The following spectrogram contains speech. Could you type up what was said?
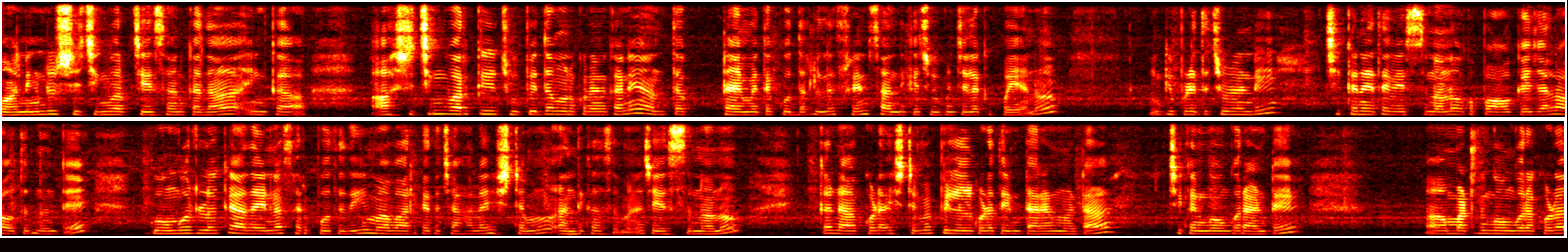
మార్నింగ్ స్టిచ్చింగ్ వర్క్ చేశాను కదా. ఇంకా ఆ స్టిచ్చింగ్ వర్క్ చూపిద్దాం అనుకున్నాను కానీ అంత టైం అయితే కుదరలేదు ఫ్రెండ్స్. అందుకే చూపించలేకపోయాను. ఇంక ఇప్పుడైతే చూడండి చికెన్ అయితే వేస్తున్నాను. ఒక పావు కేజీ అలా అవుతుందంటే గోంగూరలోకి అదైనా సరిపోతుంది. మా వారికి అయితే చాలా ఇష్టము. అందుకోసమైనా చేస్తున్నాను. ఇంకా నాకు కూడా ఇష్టమే. పిల్లలు కూడా తింటారనమాట. చికెన్ గోంగూర అంటే మటన్ గోంగూర కూడా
